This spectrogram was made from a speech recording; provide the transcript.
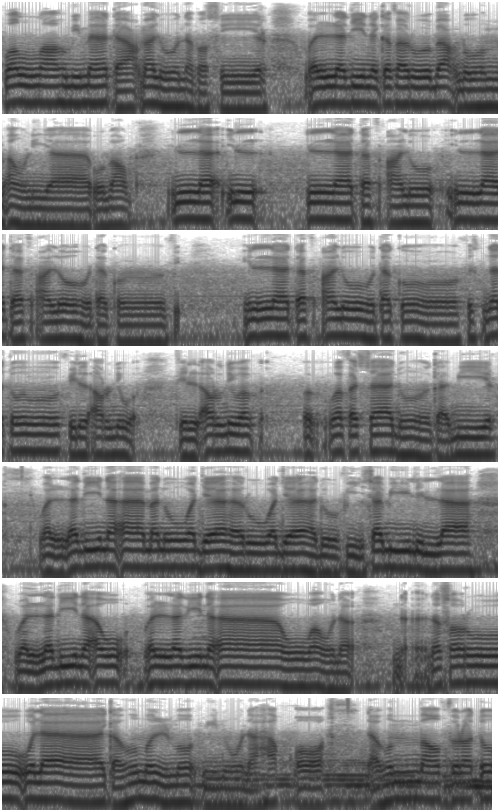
والله بما تعملون بصير. والذين كفروا بعضهم أولياء بعض. إلا, إلا, إلا تفعلوا إلا تفعلوه تكن في إلا تفعلوه تكن فتنة في الأرض في الأرض وفساد كبير والذين آمنوا وجاهدوا وجاهدوا في سبيل الله والذين أو والذين آووا نصروا أولئك هم المؤمنون حقا لهم مغفرة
